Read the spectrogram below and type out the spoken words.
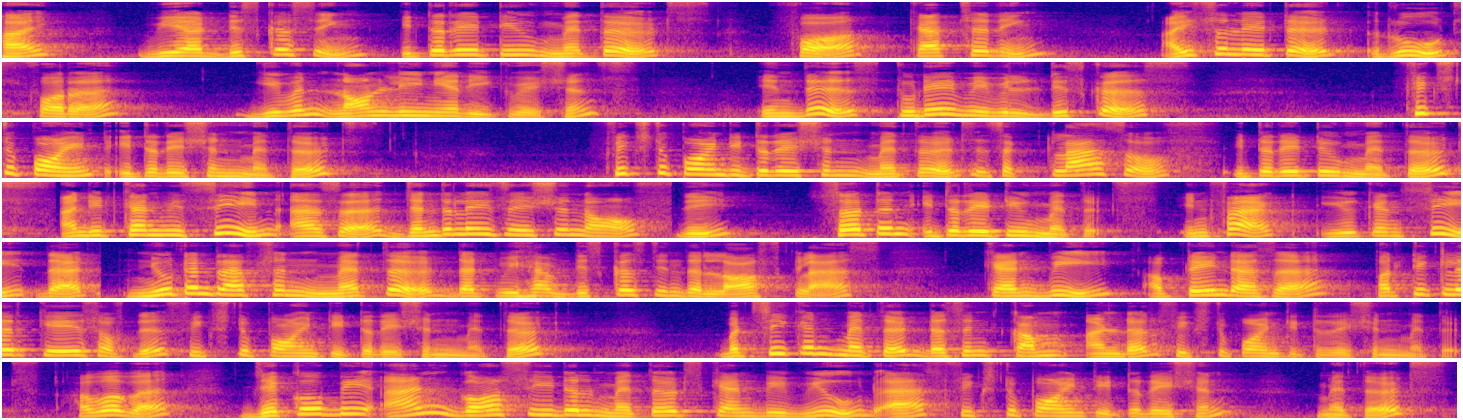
Hi, we are discussing iterative methods for capturing isolated roots for a given nonlinear equations. In this today we will discuss fixed point iteration methods. Fixed point iteration methods is a class of iterative methods and it can be seen as a generalization of the certain iterative methods. In fact, you can see that Newton-Raphson method that we have discussed in the last class can be obtained as a particular case of the fixed point iteration method, but secant method does not come under fixed point iteration methods. However, Jacobi and Gauss Seidel methods can be viewed as fixed point iteration methods.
